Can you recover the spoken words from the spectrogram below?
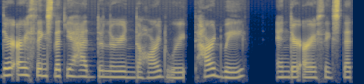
there are things that you had to learn the hard way hard way and there are things that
